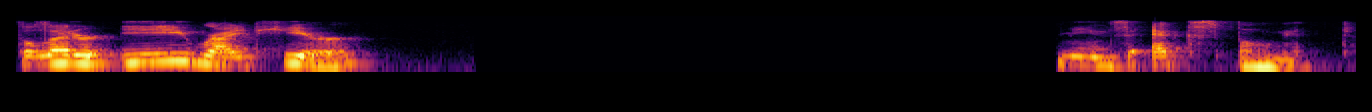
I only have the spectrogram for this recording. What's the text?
The letter E right here means exponent.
